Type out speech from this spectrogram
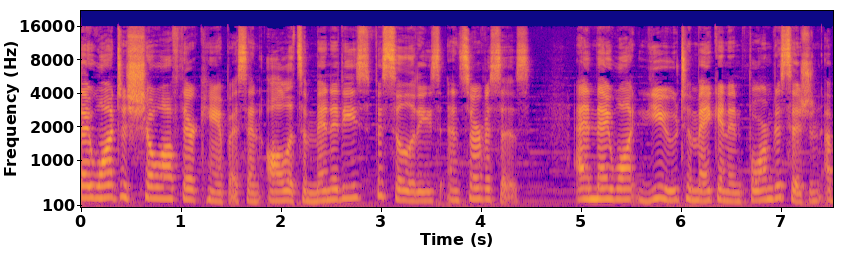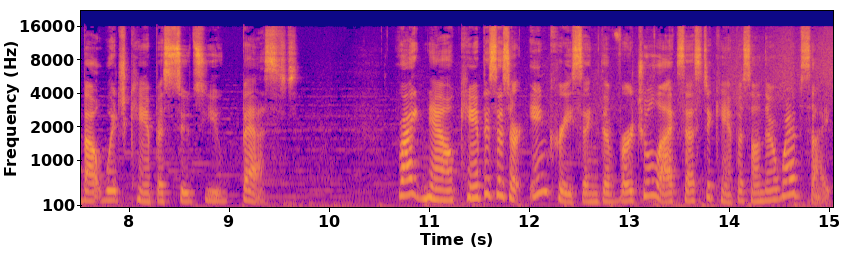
They want to show off their campus and all its amenities, facilities, and services. And they want you to make an informed decision about which campus suits you best. Right now, campuses are increasing the virtual access to campus on their website.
